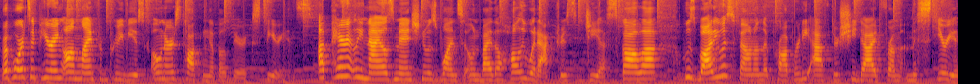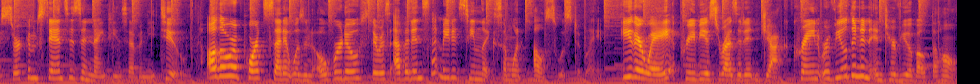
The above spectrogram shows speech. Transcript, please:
reports appearing online from previous owners talking about their experience. Apparently Niall's mansion was once owned by the Hollywood actress Gia Scala, whose body was found on the property after she died from mysterious circumstances in 1972. Although reports said it was an overdose, there was evidence that made it seem like someone else was to blame. Either way, previous resident Jack Crane revealed in an interview about the home.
